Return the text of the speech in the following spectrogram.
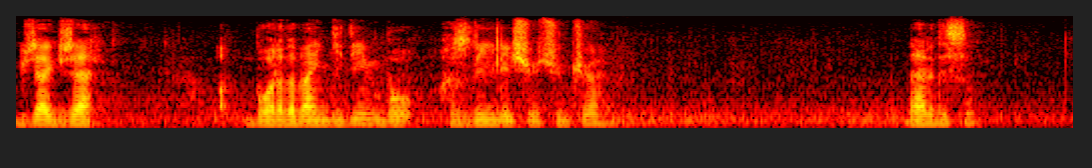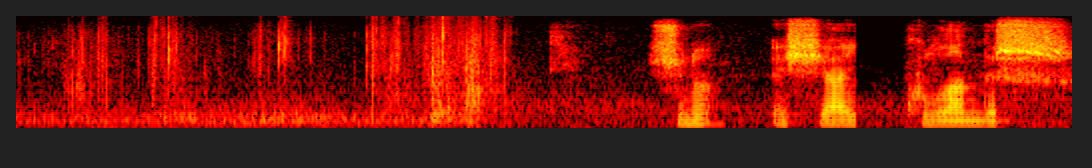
Güzel güzel. Bu arada ben gideyim bu hızlı iyileşiyor çünkü. Neredesin? Şunu eşyayı kullandır.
